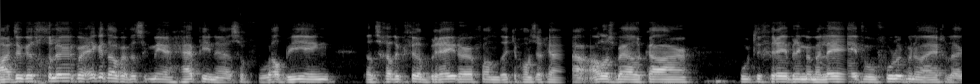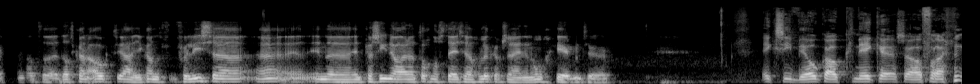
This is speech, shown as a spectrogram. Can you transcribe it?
Maar natuurlijk het geluk waar ik het over heb, dat is meer happiness of well-being. Dat gaat ook veel breder van dat je gewoon zegt, ja, alles bij elkaar. Hoe tevreden ben ik met mijn leven? Hoe voel ik me nou eigenlijk? Dat, uh, dat kan ook, ja, je kan verliezen in, de, in het casino en dan toch nog steeds heel gelukkig zijn en omgekeerd natuurlijk. Ik zie Wilco knikken, zo van...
